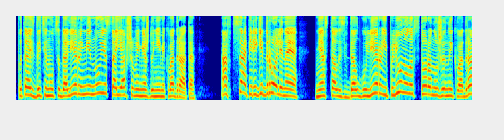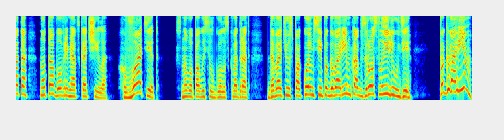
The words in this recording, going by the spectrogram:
пытаясь дотянуться до Леры, минуя стоявшего между ними Квадрата. «Овца перегидроленная!» Не осталась в долгу Лера и плюнула в сторону жены Квадрата, но та вовремя отскочила. «Хватит!» — снова повысил голос Квадрат. «Давайте успокоимся и поговорим, как взрослые люди». «Поговорим?»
